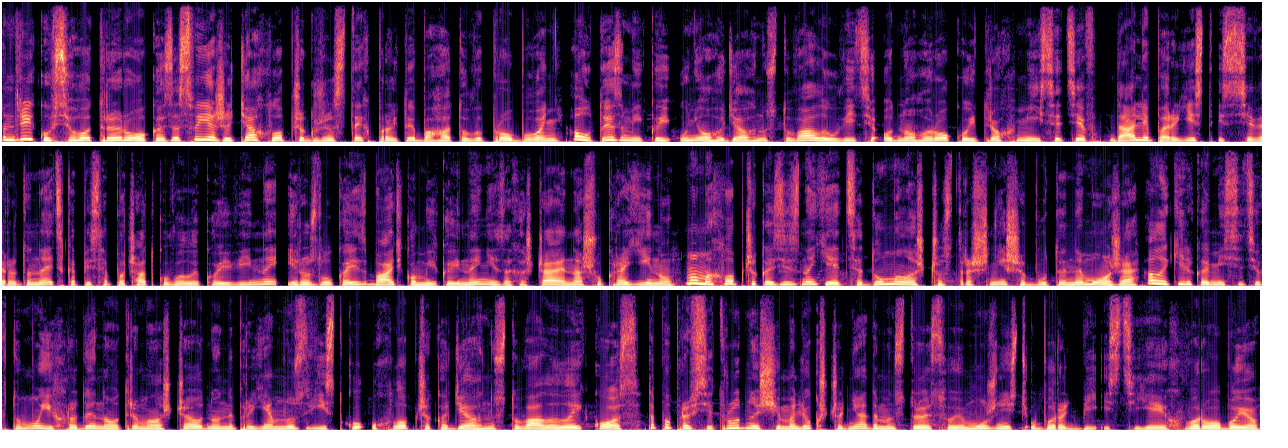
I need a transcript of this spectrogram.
Андрійку всього три роки. За своє життя хлопчик вже встиг пройти багато випробувань. Аутизм, який у нього діагностували у віці одного року і трьох місяців. Далі переїзд із Сєвєродонецька після початку великої війни і розлука із батьком, який нині захищає нашу країну. Мама хлопчика зізнається, думала, що страшніше бути не може. Але кілька місяців тому їх родина отримала ще одну неприємну звістку. У хлопчика діагностували лейкоз. Та, попри всі труднощі, малюк щодня демонструє свою мужність у боротьбі із цією хворобою.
